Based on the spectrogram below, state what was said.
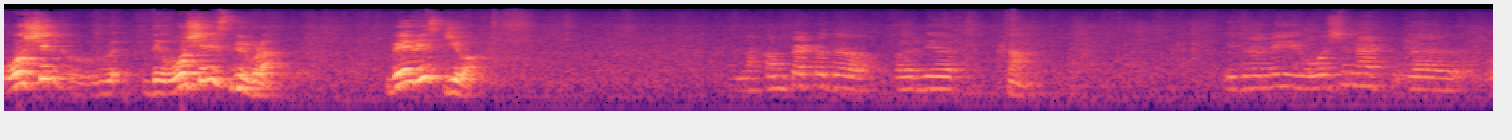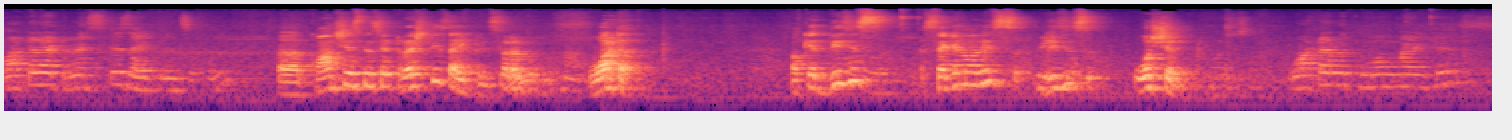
ಓಷನ್ ದಿ ಓಷನ್ ಇಸ್ ನಿರ್ಗುಣ ವೇವ್ ಇಸ್ ಜೀವ ಕಂಪೇರ್ ಟು ದ ಅರ್ಲಿಯರ್ ಹಾಂ ಇದರಲ್ಲಿ ಓಷನ್ ಅಟ್ ವಾಟರ್ ಅಟ್ ರೆಸ್ಟ್ ಇಸ್ ಐ ಪ್ರಿನ್ಸಿಪಲ್ ಕಾನ್ಷಿಯಸ್ನೆಸ್ ಅಟ್ ರೆಸ್ಟ್ ಇಸ್ ಐ ಪ್ರಿನ್ಸಿಪಲ್ ವಾಟರ್ ಓಕೆ ದಿಸ್ ಇಸ್ ಸೆಕೆಂಡ್ ಒನ್ Second one is this is ocean. Water with movement is?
